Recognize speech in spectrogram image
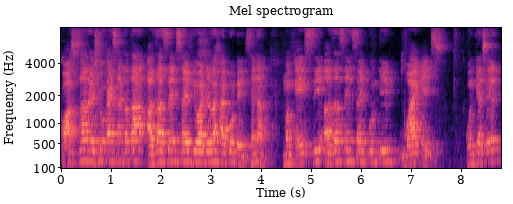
कॉसचा रेशिओ काय सांगितलं होता? Adjacent side divided by hypotenuse है ना? मग एक्स ची अजासेन साइड कोणती? वाय एक्स कोणती असेल?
